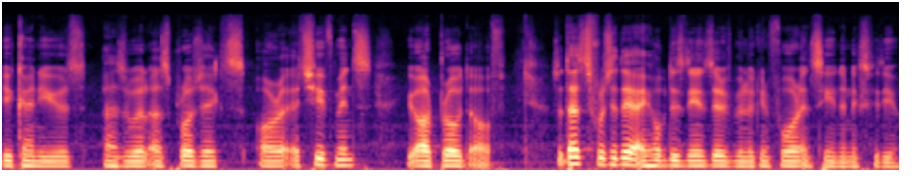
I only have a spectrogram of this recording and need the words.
you can use as well as projects or achievements you are proud of. So that's for today. I hope this is the answer you've been looking for and see you in the next video.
